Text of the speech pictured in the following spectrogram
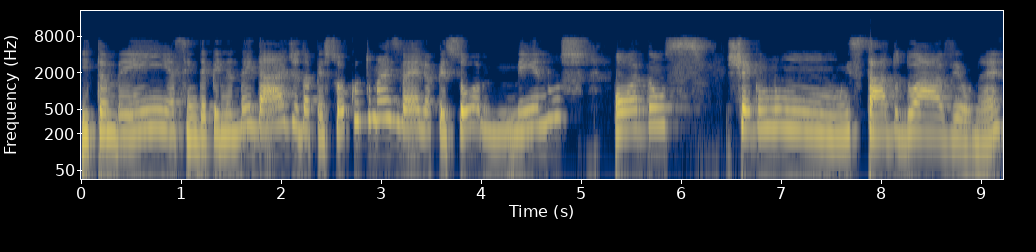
E também, assim, dependendo da idade da pessoa, quanto mais velha a pessoa, menos órgãos chegam num estado doável, né?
